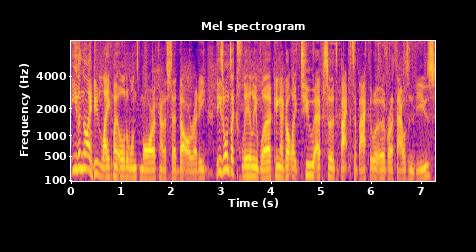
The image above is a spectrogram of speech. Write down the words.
Even though I do like my older ones more, I've kind of said that already. These ones are clearly working. I got like two episodes back to back that were over a thousand views,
